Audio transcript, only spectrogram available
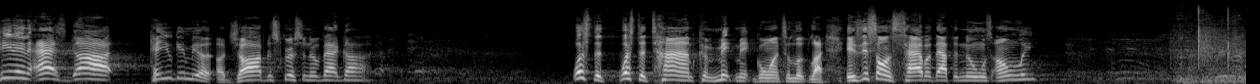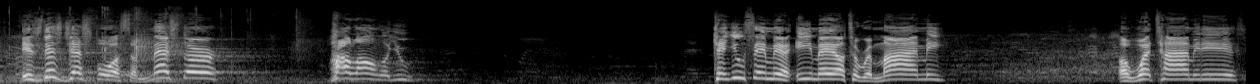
he didn't ask God, can you give me a, a job description of that God? What's the, what's the time commitment going to look like? Is this on Sabbath afternoons only? Is this just for a semester? How long are you? Can you send me an email to remind me of what time it is?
